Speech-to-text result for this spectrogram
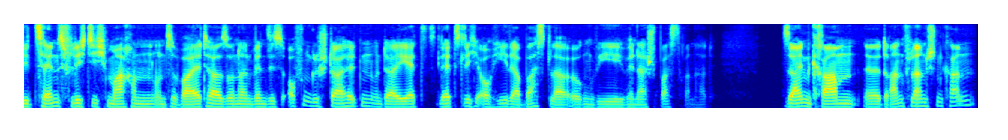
lizenzpflichtig machen und so weiter, sondern wenn sie es offen gestalten und da jetzt letztlich auch jeder Bastler irgendwie, wenn er Spaß dran hat, seinen Kram äh, dranflanschen kann,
